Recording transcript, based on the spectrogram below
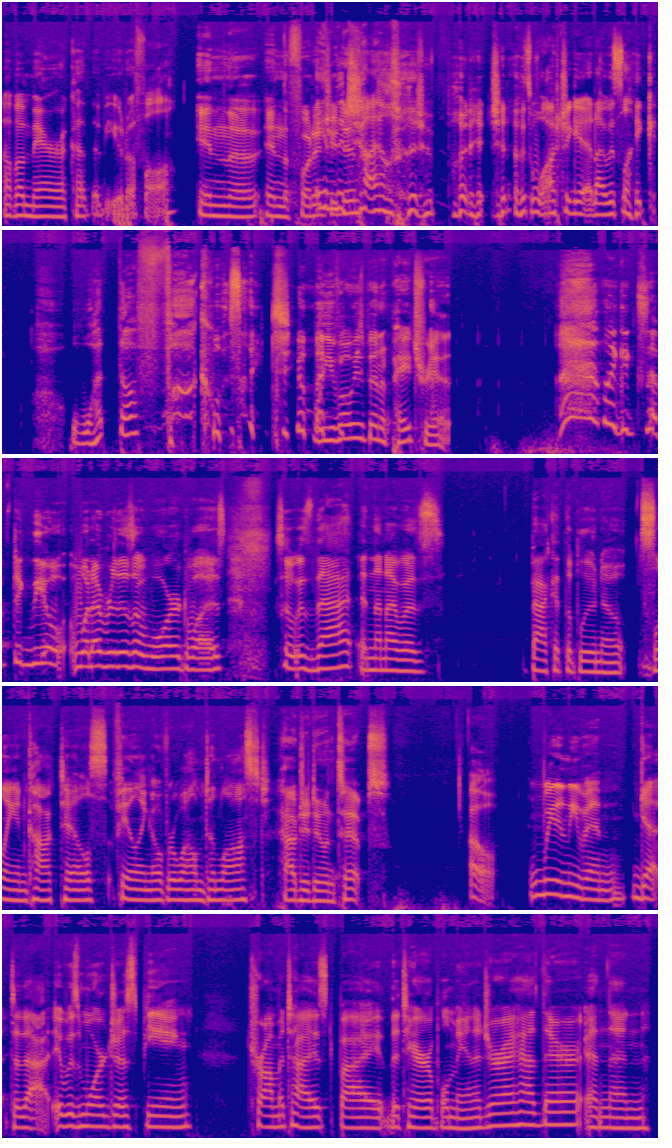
of America the Beautiful In the in the footage in you the did. childhood footage, and I was watching it, and I was like, "What the fuck was I doing?" well, you've always been a patriot. like accepting the whatever this award was. So it was that, and then I was back at the Blue Note slinging cocktails, feeling overwhelmed and lost. How'd you do in tips? Oh, we didn't even get to that. It was more just being traumatized by the terrible manager I had there, and then.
